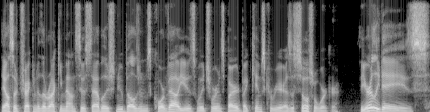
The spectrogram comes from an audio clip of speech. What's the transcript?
They also trek into the Rocky Mountains to establish New Belgium's core values, which were inspired by Kim's career as a social worker. The early days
